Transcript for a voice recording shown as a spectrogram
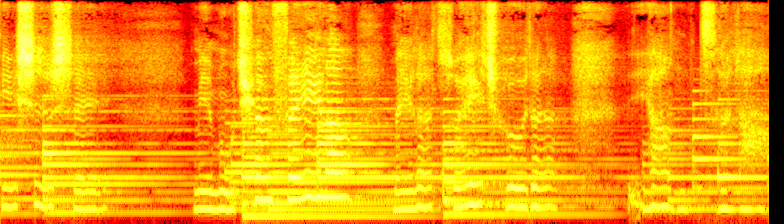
底是谁？面目全非了，没了最初的样子了。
